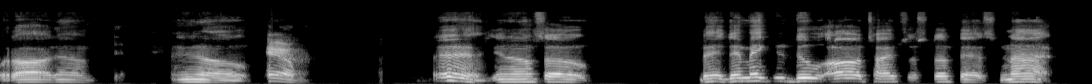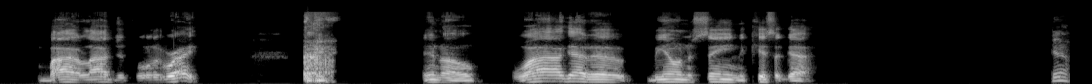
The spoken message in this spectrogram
with all them, you know, terrible. Yeah, you know, so they they make you do all types of stuff that's not biological right. you know, why I gotta be on the scene to kiss a guy? Yeah.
